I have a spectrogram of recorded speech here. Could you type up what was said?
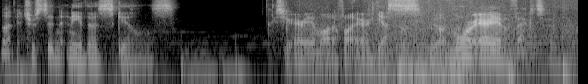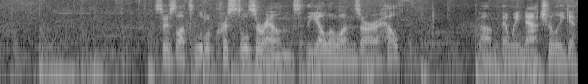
not interested in any of those skills. Increase your area modifier. Yes, we want more area of effect. So there's lots of little crystals around. The yellow ones are health. Um, then we naturally get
